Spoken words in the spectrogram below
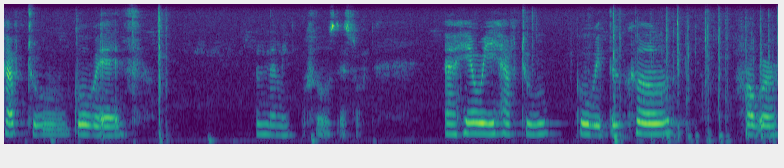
have to go with let me close this one. Uh, here we have to go with the curve hover.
